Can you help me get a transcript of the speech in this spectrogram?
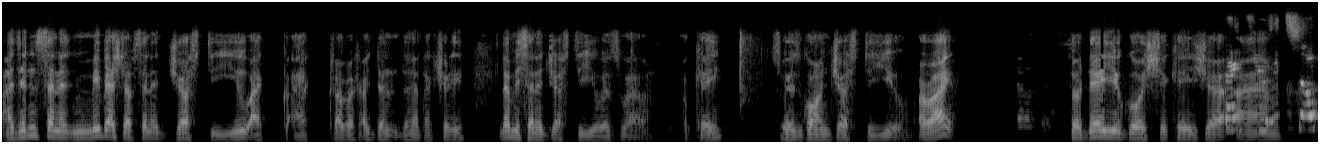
I didn't send it. Maybe I should have sent it just to you. I, I, I didn't do that actually. Let me send it just to you as well. Okay. So it's gone just to you. All right. Okay. So there you go, Shakasia. Thank you. Um, It's so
